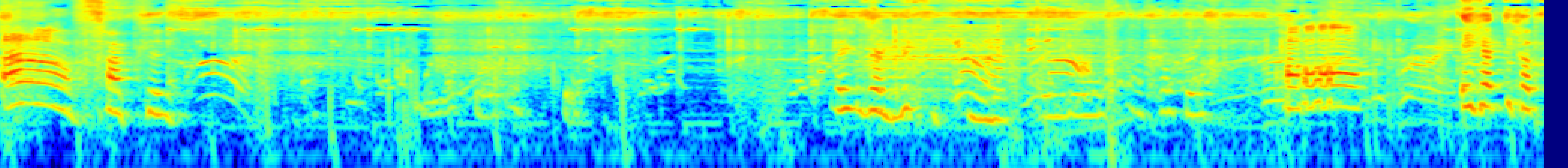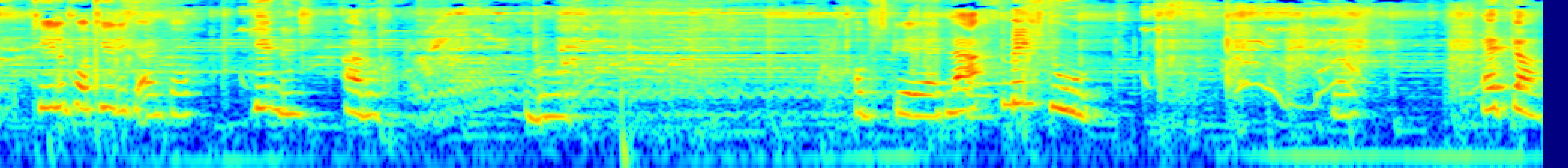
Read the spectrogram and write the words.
Ah, fuck it. Weil ich es halt witzig finde. Haha. Ich hab dich, hab. Teleportier dich einfach. Geht nicht. Ah, doch. Bro. Hops geht. Lass mich, du. Ja. Edgar,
